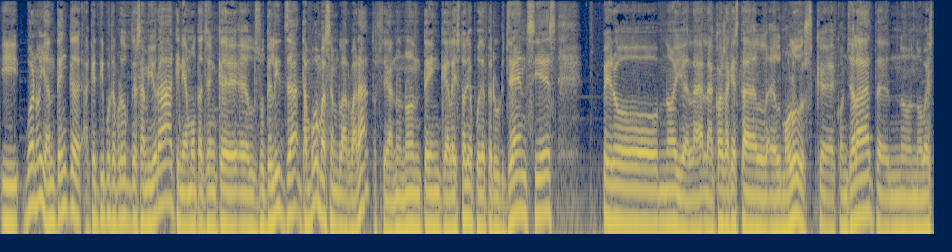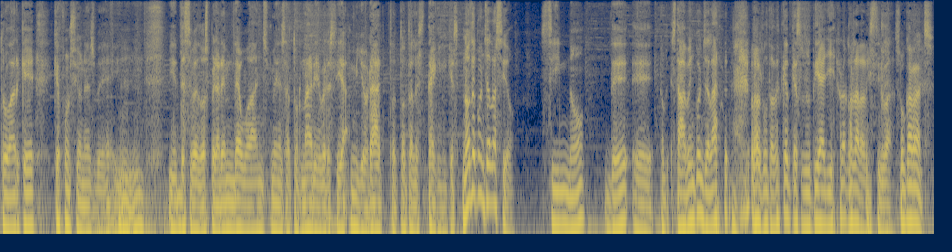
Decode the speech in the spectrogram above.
I, bueno, ja entenc que aquest tipus de productes s'ha millorat, que n'hi ha molta gent que els utilitza. Tampoc em va semblar barat, o sigui, no, no entenc que la història pugui per urgències, però noia, la, la cosa aquesta, el, el mol·lusc eh, congelat, eh, no, no vaig trobar que, que funcionés bé. I, mm -hmm. i decebedor, esperarem 10 anys més a tornar-hi a veure si ha millorat tot, totes les tècniques. No de congelació, sinó de... Eh, no, estava ben congelat. El resultat és que el que sortia allí era una cosa raríssima. Sucarrats.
